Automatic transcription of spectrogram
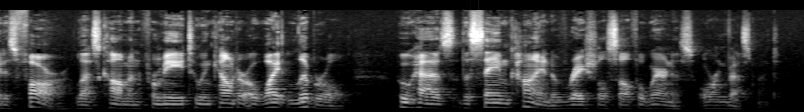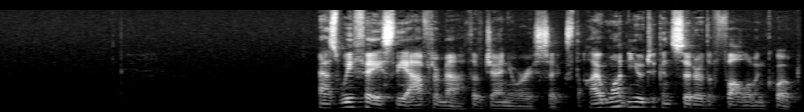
It is far less common for me to encounter a white liberal who has the same kind of racial self awareness or investment. As we face the aftermath of January 6th, I want you to consider the following quote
